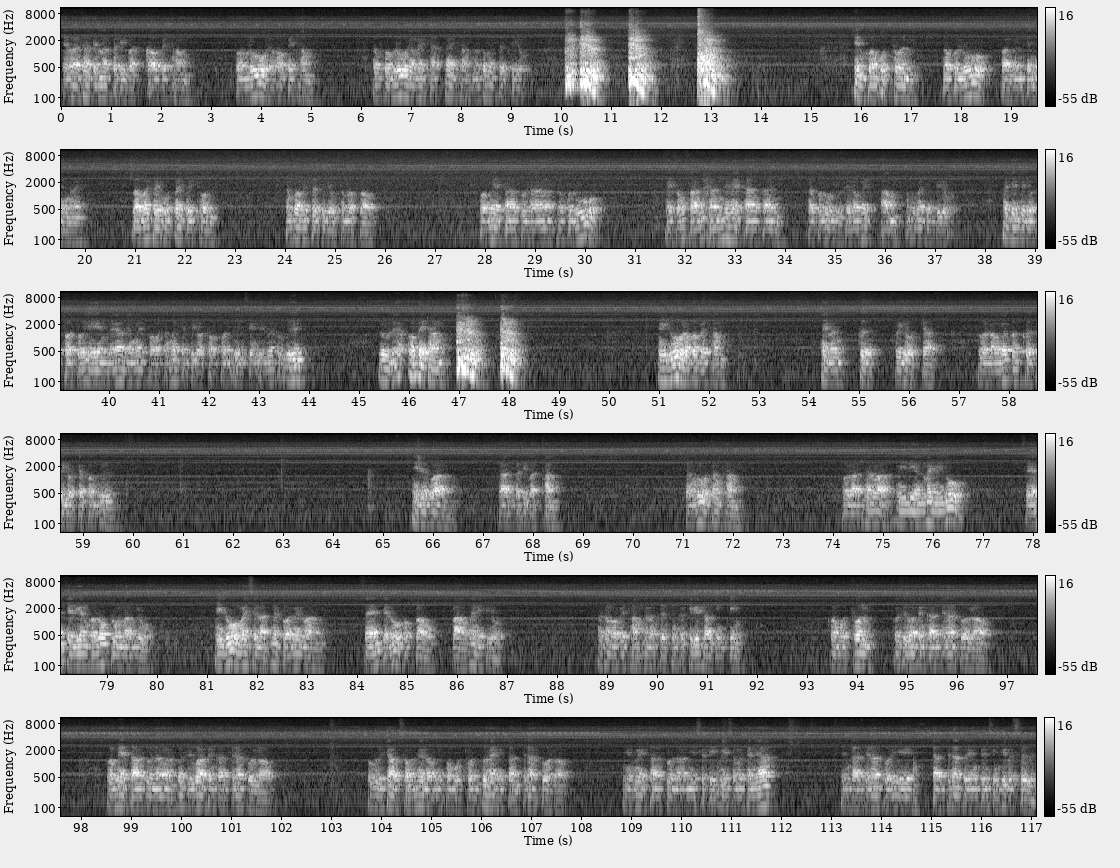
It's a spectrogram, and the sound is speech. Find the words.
แต่ว่าถ้าเป็นมาปฏิบัติก็เอาไปทำความรู้เราเอาไปทำเราความรู้เราไม่ได้ทำมันก็ไม่เกิดประโยชน์เช่น ความอดทน เราก็รู้ว่ามันเป็นอยังไงเราไม่เคยอดไม่เคยทนมันก็ไม่เกิดประโยชน์สำหรับเราความเมตตากรุณาเราก็รู้ให้สงสารกันให้เมตตากันเราก็รู้อยู่แต่เราไม่ทำมันก็ไม่เป็นประโยชน์ไม่เป็นประโยชน์ต่อตัวเองแล้วยังไม่พอยังไม่เป็นประโยชน์ต่อคนอื่นเสียงอื่นวัตถุอื่น รู้แล้วเอาไปทำไม่รู้เราก็ไปทำให้มันเกิดประโยชน์จากตัวเราแล้วก็เกิดประโยชน์จากคนอื่นนี่เรียกว่าการปฏิบัติธรรมต้งรู้ต้องทำโบราณท่านว่ามี เรียนไม่มีรู้แสนจะเรียนก็ลบลงลางอยู่ มีรู้ไม่สลัดไม่ปล่อยไม่วาง แสนจะรู้ก็เปล่าเปล่าไม่มีประโยชน์เราต้องเอาไปทำให้มันเกิดขึ้นกับชีวิตเราจริงๆความอดทนก็ถือว่าเป็นการชนะตัวเราความเมตตากรุณาก็ถือว่าเป็นการชนะตัวเรา เจ้าสอนให้เรามีความอดทนเพื่อให้ในการชนะตัวเรามีเมตตากรุณามีสติมีสมัชัญญะเป็นการชนะตัวเองการชนะตัวเองเป็นสิ่งที่ประเสริฐ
